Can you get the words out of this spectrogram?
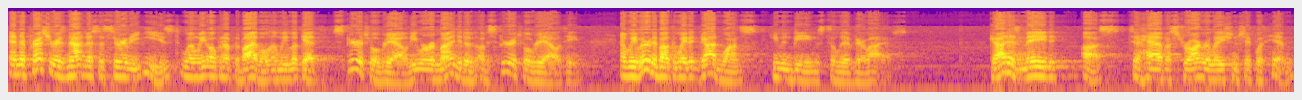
And the pressure is not necessarily eased when we open up the Bible and we look at spiritual reality. We're reminded of, of spiritual reality. And we learn about the way that God wants human beings to live their lives. God has made us to have a strong relationship with him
